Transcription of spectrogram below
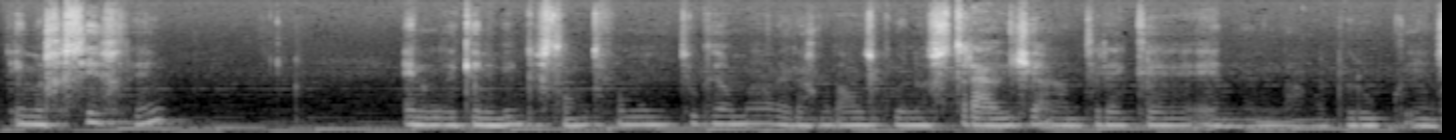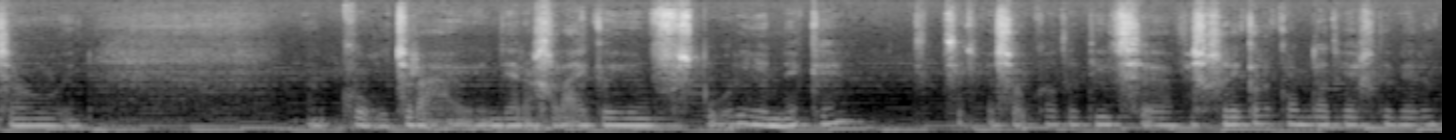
in mijn gezicht, hè. En omdat ik in de winkel stond, vond ik natuurlijk helemaal erg. Want anders kon je een struitje aantrekken en een lange broek en zo. En, een kooltrui en dergelijke, een versporen in je nek. Hè. Het was ook altijd iets uh, verschrikkelijk om dat weg te werken.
